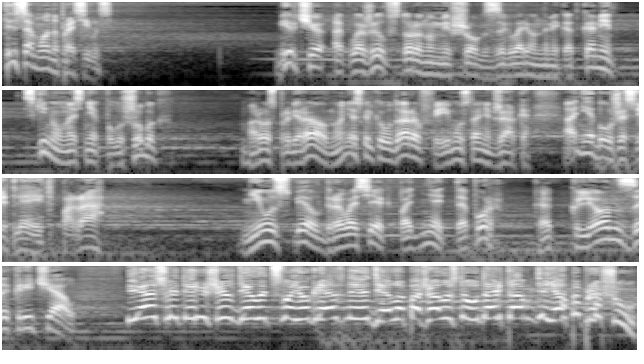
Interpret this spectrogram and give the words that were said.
ты само напросилась». Мирча отложил в сторону мешок с заговоренными катками, скинул на снег полушубок. Мороз пробирал, но несколько ударов, и ему станет жарко. А небо уже светлеет. Пора. Не успел дровосек поднять топор, как клен закричал. «Если ты решил делать свое грязное дело, пожалуйста, ударь там, где я попрошу.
